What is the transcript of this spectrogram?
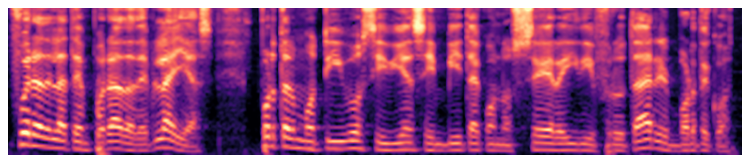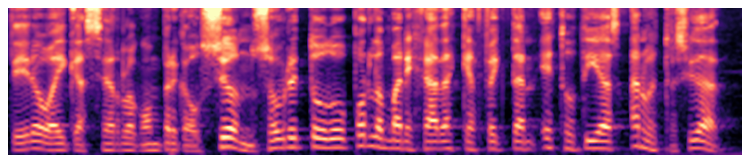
fuera de la temporada de playas. Por tal motivo, si bien se invita a conocer y disfrutar el borde costero, hay que hacerlo con precaución, sobre todo por las marejadas que afectan estos días a nuestra ciudad.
